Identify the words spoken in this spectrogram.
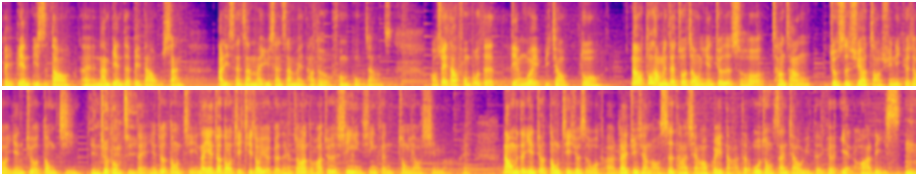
北边，一直到呃南边的北大武山、阿里山山脉、玉山山脉，它都有分布这样子。哦，所以它分布的点位比较多。那通常我们在做这种研究的时候，常常就是需要找寻一个叫研究动机。研究动机，对，研究动机。那研究动机其中有一个很重要的话，就是新颖性跟重要性嘛。嘿，那我们的研究动机就是我呃赖俊祥老师他想要回答的五种山椒鱼的一个演化历史。嗯，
